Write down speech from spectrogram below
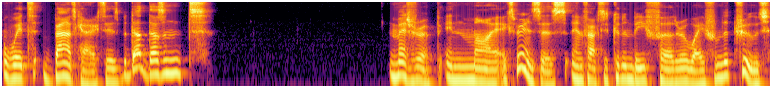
with bad characters, but that doesn't measure up in my experiences. In fact, it couldn't be further away from the truth.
